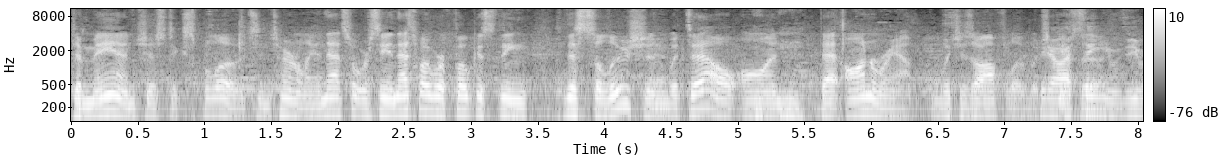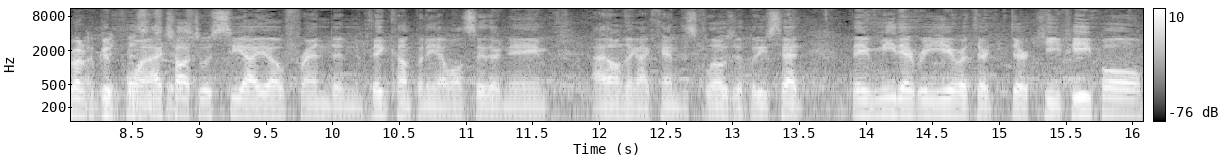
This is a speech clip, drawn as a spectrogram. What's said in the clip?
demand just explodes internally. And that's what we're seeing. That's why we're focusing this solution with Dell on that on-ramp, which is offload. Which You know, I think a- you, brought up a good big point. I talked to a CIO friend in a big company. I won't say their name. I don't think I can disclose it, but he said they meet every year with their, their key people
